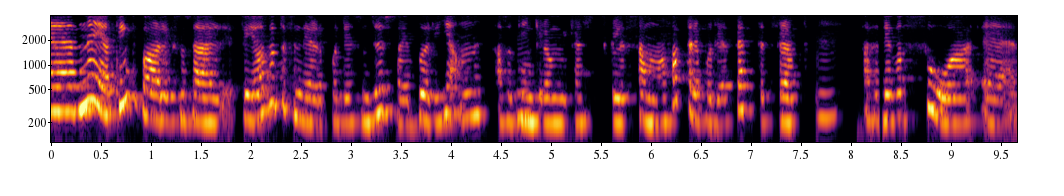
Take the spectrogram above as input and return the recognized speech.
Eh, nej, jag tänkte bara liksom så här, för jag satt och funderade på det som du sa i början. Alltså mm. tänker om vi kanske skulle sammanfatta det på det sättet för att mm. alltså, det var så eh,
